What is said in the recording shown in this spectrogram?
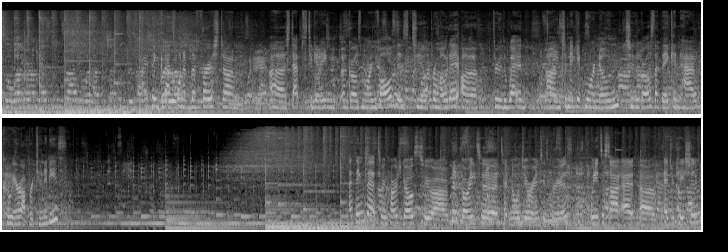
So while you're on the ICT side, you have to check I think that's one of the first um, uh, steps to getting uh, girls more involved is to promote it uh, through the web um, to make it more known to the girls that they can have career opportunities. I think that to encourage girls to uh, go into technology-oriented careers, we need to start at uh, education,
